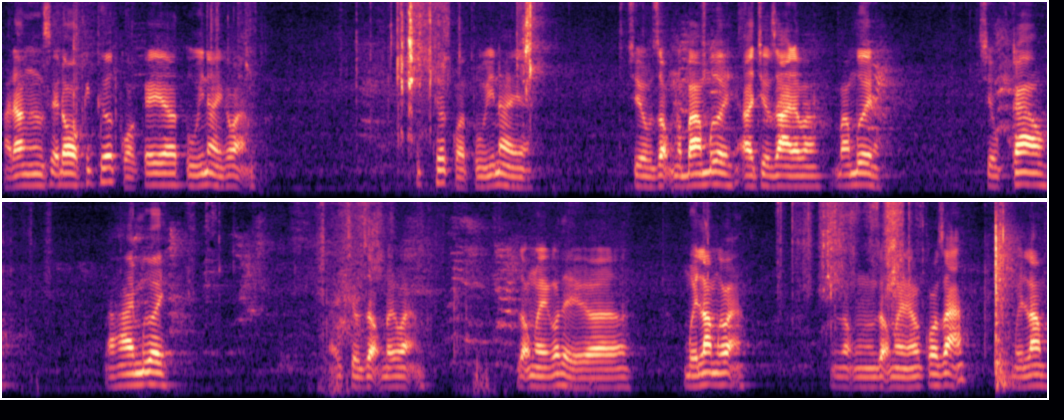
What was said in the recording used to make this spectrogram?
Hải đang sẽ đo kích thước của cái ờ, túi này các bạn. Kích thước của túi này chiều rộng là 30 à chiều dài là 30 này. Chiều cao là 20 Đấy, chiều rộng đây các bạn. Rộng này có thể uh, 15 các bạn. Rộng rộng này nó có giãn 15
